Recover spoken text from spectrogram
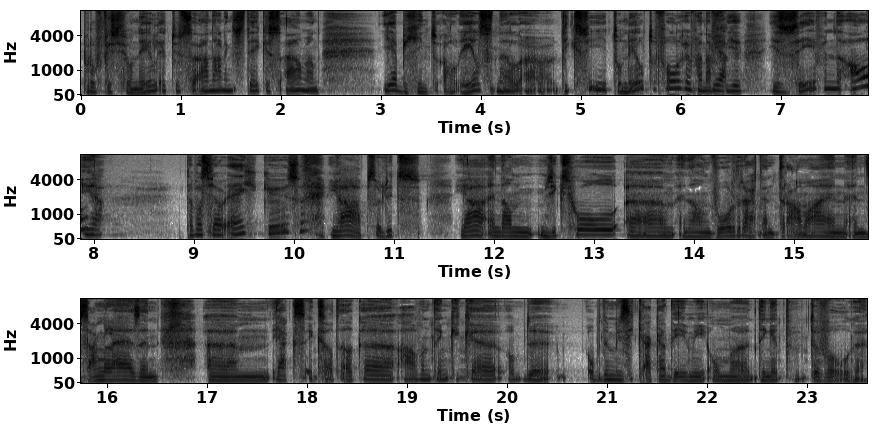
professioneel, hè, tussen aanhalingstekens aan. Want jij begint al heel snel eh, dictie, toneel te volgen vanaf Ja. je, je zevende al. Ja. Dat was jouw eigen keuze? Ja, absoluut. Ja, en dan muziekschool ehm, en dan voordracht en drama en, en zangles. En, ehm, ja, ik, ik zat elke avond, denk ik, eh, op, de, op de muziekacademie om eh, dingen te, te volgen.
